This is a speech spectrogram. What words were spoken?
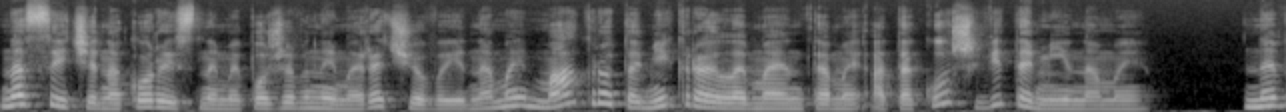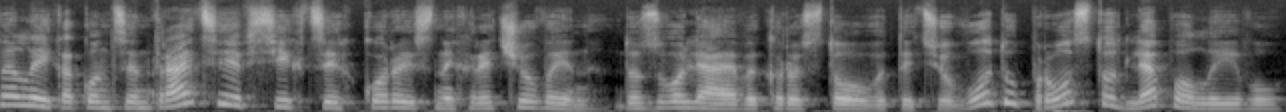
насичена корисними поживними речовинами, макро та мікроелементами, а також вітамінами. Невелика концентрація всіх цих корисних речовин дозволяє використовувати цю воду просто для поливу.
